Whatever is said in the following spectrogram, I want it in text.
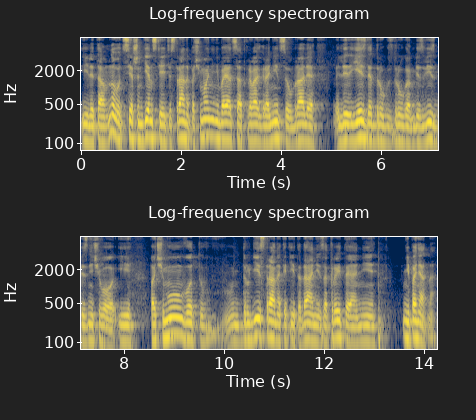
или там, ну вот все шенгенские эти страны, почему они не боятся открывать границы, убрали, ездят друг с другом без виз, без ничего. И почему вот другие страны какие-то, да, они закрыты, они непонятно.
